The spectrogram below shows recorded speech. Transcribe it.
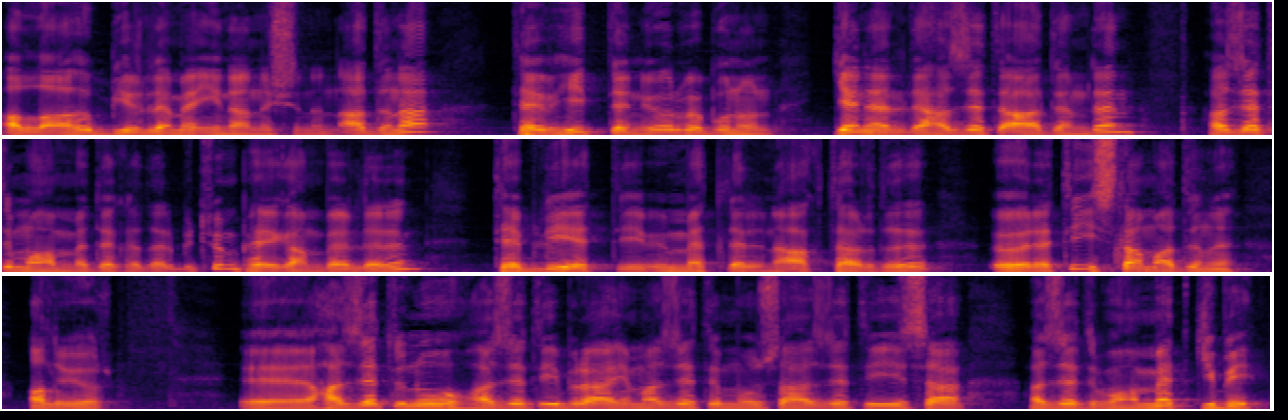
Allah'ı birleme inanışının adına tevhid deniyor ve bunun genelde Hazreti Adem'den Hazreti Muhammed'e kadar bütün peygamberlerin tebliğ ettiği, ümmetlerine aktardığı öğreti İslam adını alıyor. Ee, Hazreti Nuh, Hazreti İbrahim, Hazreti Musa, Hazreti İsa, Hazreti Muhammed gibi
